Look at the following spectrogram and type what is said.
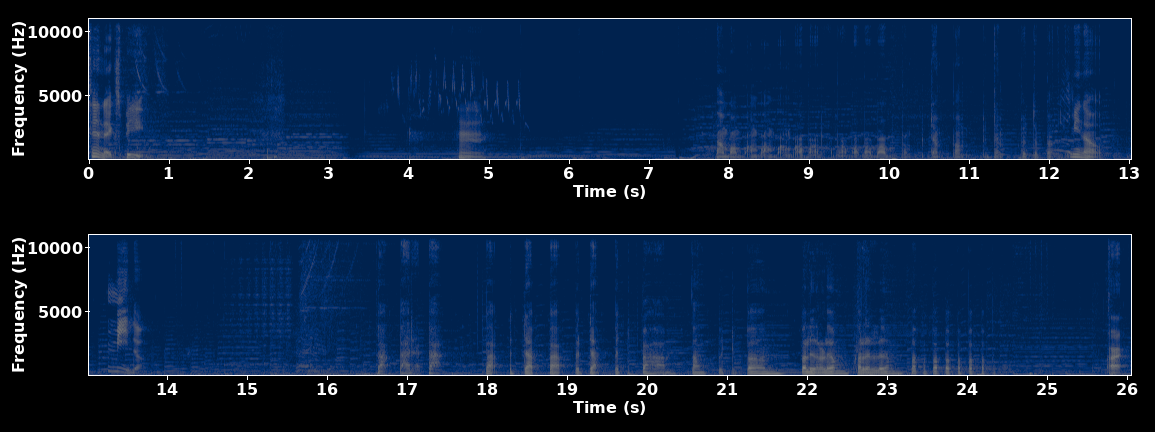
10 XP. Hmm. Mino. Mino. Ba ba da ba. Ba ba da ba ba da ba da. Bum bum. Ba. Alright.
